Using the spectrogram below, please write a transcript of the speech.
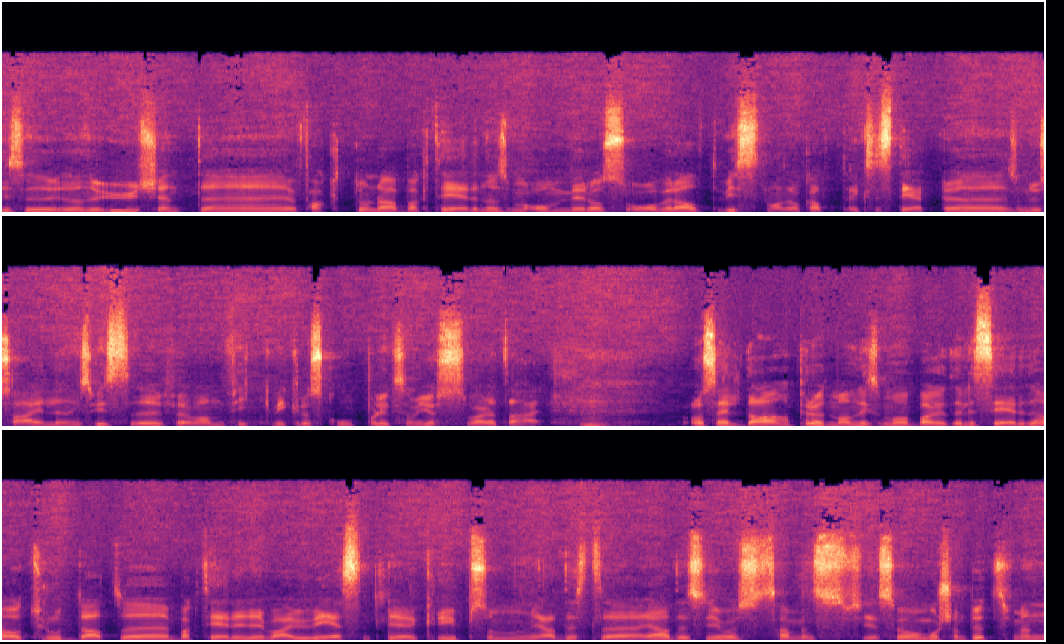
disse, denne ukjente faktoren, da, bakteriene, som omgjør oss overalt, visste man jo ikke at eksisterte, mm. som du sa innledningsvis, eh, før man fikk mikroskop. og liksom, Jøss, hva er dette her? Mm. Og selv da prøvde man liksom å bagatellisere det og trodde at uh, bakterier var uvesentlige kryp. som, Ja, det, ja, det ser jo sammen så morsomt ut, men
